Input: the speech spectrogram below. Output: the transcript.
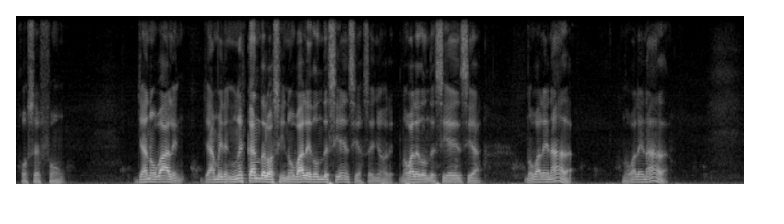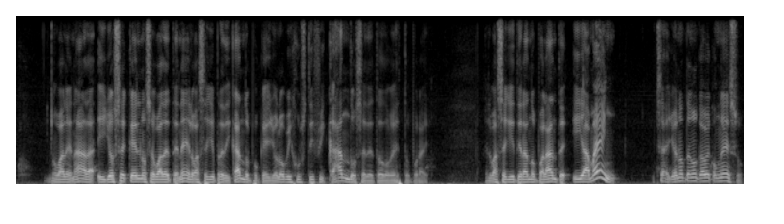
José Fon. Ya no valen, ya miren, un escándalo así no vale don de ciencia, señores. No vale don de ciencia, no vale nada, no vale nada. No vale nada. Y yo sé que él no se va a detener, él va a seguir predicando porque yo lo vi justificándose de todo esto por ahí. Él va a seguir tirando para adelante. Y amén. O sea, yo no tengo que ver con eso.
